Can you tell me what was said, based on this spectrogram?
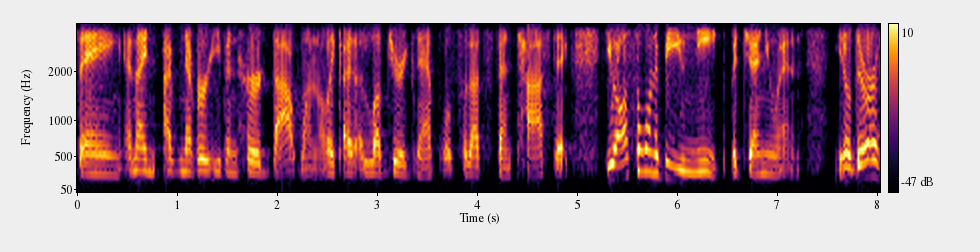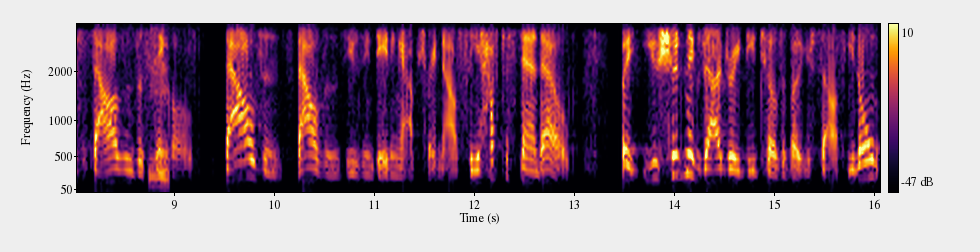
saying and I I've never even heard that one. Like I, I loved your example, so that's fantastic. You also want to be unique but genuine. You know, there are thousands of Mm. singles, thousands, thousands using dating apps right now. So you have to stand out. But you shouldn't exaggerate details about yourself. You don't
